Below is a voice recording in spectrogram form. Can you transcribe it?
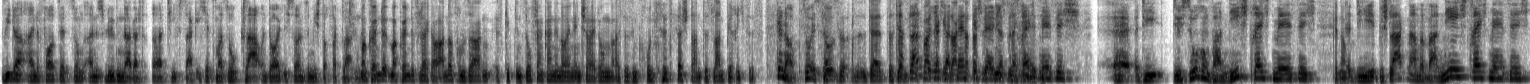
wieder eine Fortsetzung eines Lügennarrativs, sage ich jetzt mal so klar und deutlich, sollen sie mich doch verklagen. Man könnte, man könnte vielleicht auch andersrum sagen, es gibt insofern keine neuen Entscheidungen, als es im Grunde der Stand des Landgerichts ist. Genau, so ist das. So, so, der, das, das Landgericht, Landgericht hat festgestellt, hat, das dass das rechtmäßig äh, die Durchsuchung war nicht rechtmäßig, genau. Die Beschlagnahme war nicht rechtmäßig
